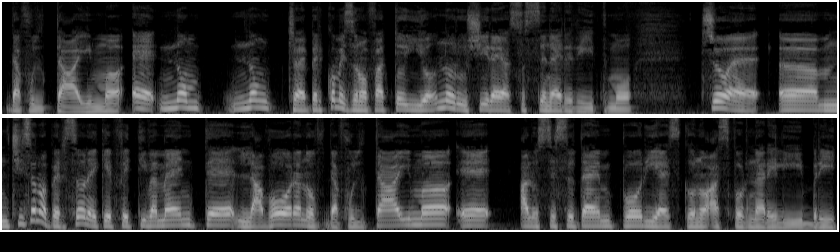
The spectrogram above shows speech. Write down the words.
da full time e non, non, cioè, per come sono fatto io, non riuscirei a sostenere il ritmo. Cioè, um, ci sono persone che effettivamente lavorano da full time e allo stesso tempo riescono a sfornare libri.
